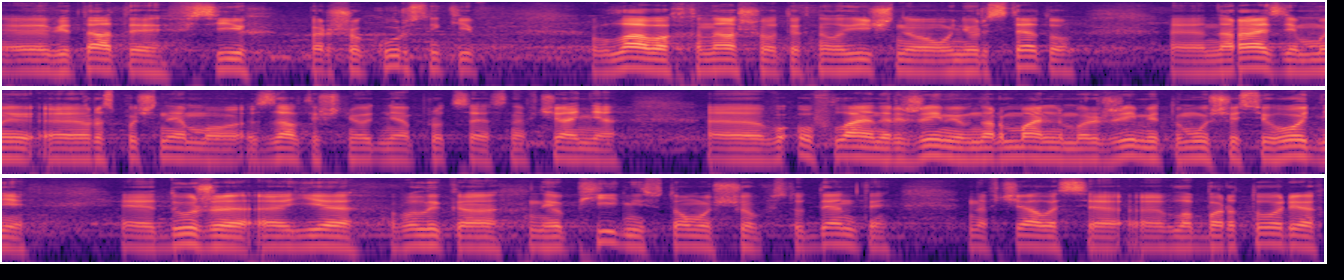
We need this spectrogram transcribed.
е, вітати всіх першокурсників в лавах нашого технологічного університету. Е, Наразі ми е, розпочнемо з завтрашнього дня процес навчання е, в офлайн режимі, в нормальному режимі, тому що сьогодні дуже є велика необхідність в тому, щоб студенти навчалися в лабораторіях,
